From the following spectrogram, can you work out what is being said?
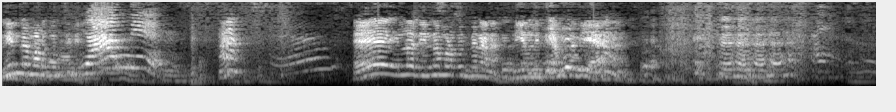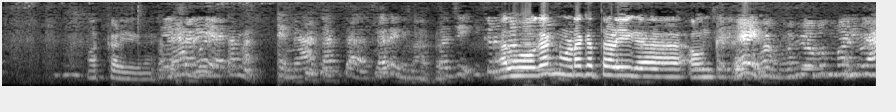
ನಿನ್ನ ಮಾಡ್ಕೊಂತೀನಿ. ಯಾರ್ ನೀ ಏ ಇಲ್ಲ ನಿನ್ನ ಮಾಡ್ಕೊಂತೀನಿ ನಾನು ಮಕ್ಕಳಿಗೆ. ಮ್ಯಾಕ್ ಆಗ್ತಾ ನಿಮ್ಮ ಅಪ್ಪಾಜಿ. ಅಲ್ಲಿ ಹೋಗಾಕ ನೋಡಕತ್ತಾಳ ಈಗ ಅವನ್ ಮದ್ವೆ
